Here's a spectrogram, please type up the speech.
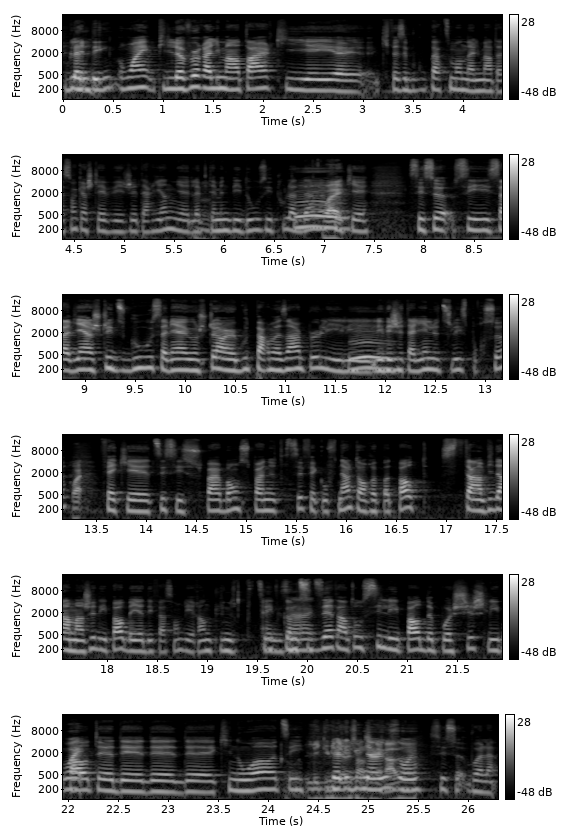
Blendé. Ouais, puis le levure alimentaire qui est euh, qui faisait beaucoup partie de mon alimentation quand j'étais végétarienne, il y a de la Mm. vitamine B12 et tout là-dedans. Mm. là. Ouais. Fait que c'est ça, c'est ça vient ajouter du goût, ça vient ajouter un goût de parmesan un peu les, les, Mm. les végétaliens l'utilisent pour ça. Ouais. Fait que tu sais c'est super bon, super nutritif. Fait qu'au final ton repas de pâtes, si tu as envie d'en manger des pâtes, ben il y a des façons de les rendre plus nutritives. Exact. Comme tu disais tantôt aussi les pâtes de pois chiches, les Ouais. pâtes de, de, de quinoa, tu sais. Légumineuses, De en légumineuses, général. ouais. C'est ça, voilà.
